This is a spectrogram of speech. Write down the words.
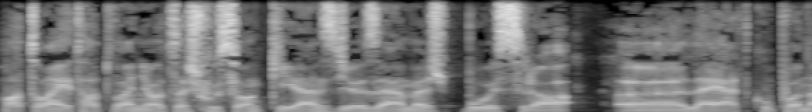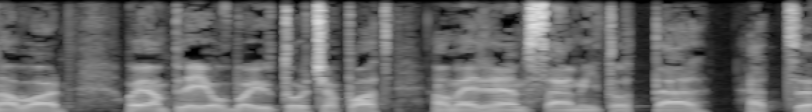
67-68-as 29 győzelmes Bullsra uh, lejárt kuponavard, olyan playoffba jutó csapat, amelyre nem számítottál. Hát uh,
